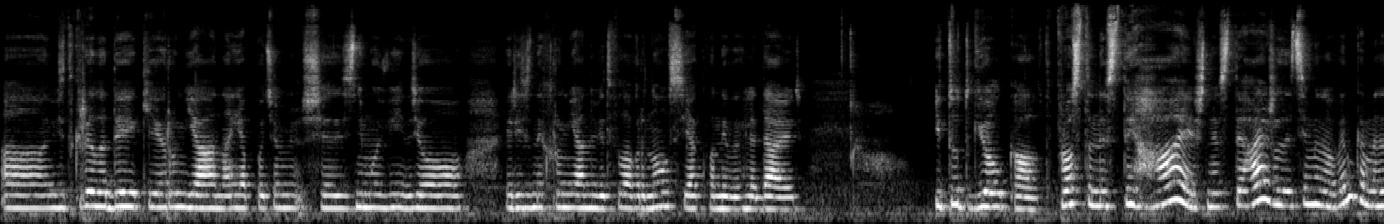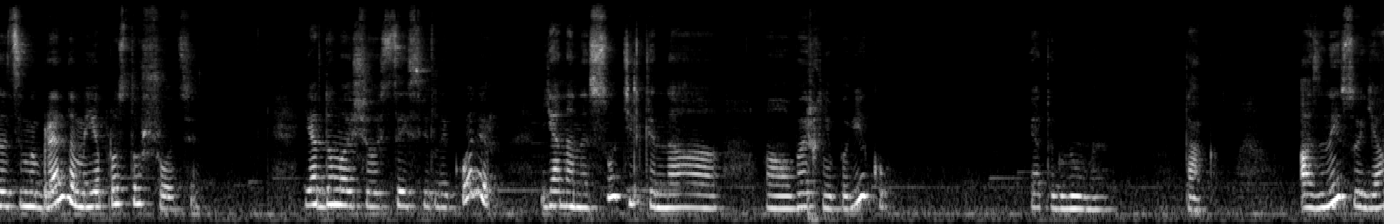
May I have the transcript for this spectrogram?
А, відкрила деякі рум'яна. Я потім ще зніму відео різних рум'ян від Flower Nose, як вони виглядають. І тут Girl Cult. Просто не встигаєш, не встигаєш за цими новинками, за цими брендами. Я просто в шоці. Я думаю, що ось цей світлий колір я нанесу тільки на верхню повіку. Я так думаю. Так. А знизу я,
